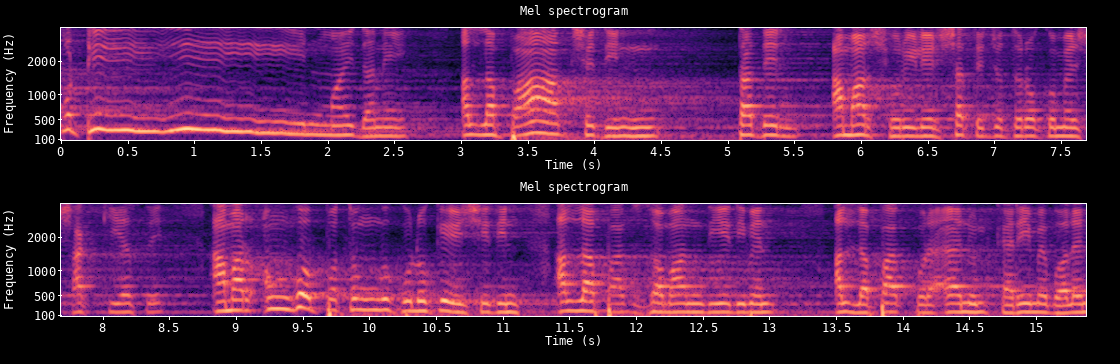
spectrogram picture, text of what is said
কঠিন ময়দানে আল্লাহ পাক সেদিন তাদের আমার শরীরের সাথে যত রকমের সাক্ষী আছে আমার অঙ্গ প্রত্যঙ্গগুলোকে সেদিন আল্লাহ পাক জবান দিয়ে দিবেন। আল্লাহ পাক কোরআনুল কারিমে বলেন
